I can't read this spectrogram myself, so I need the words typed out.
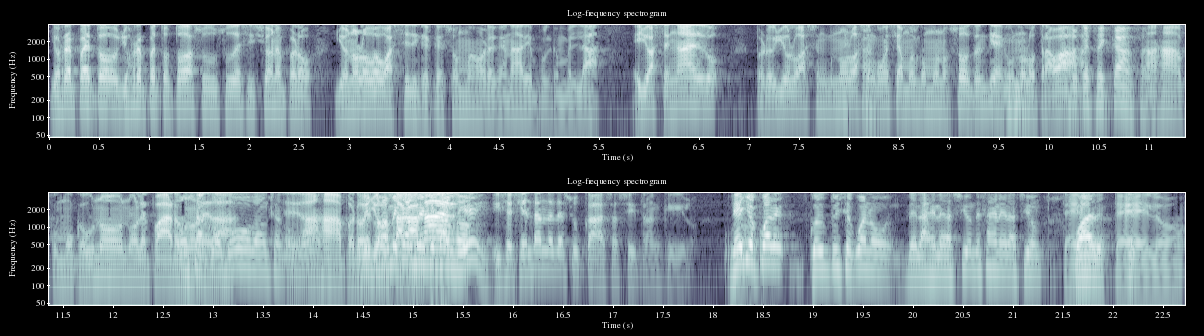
Yo respeto, yo respeto todas sus, sus decisiones, pero yo no lo veo así de que, que son mejores que nadie, porque en verdad, ellos hacen algo, pero ellos lo hacen, no lo hacen con ese amor como nosotros, ¿entiendes? Uno lo trabaja. Como que se cansan. Ajá, como que uno no le para, O uno se le da. acomodan, se Eh, ajá, pero Porque ellos algo también. y se sientan desde su casa así, tranquilo. De ellos, ¿cuál, es- cuál tú dices, bueno, de la generación, de esa generación, Taylor, cuál? Taylor,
